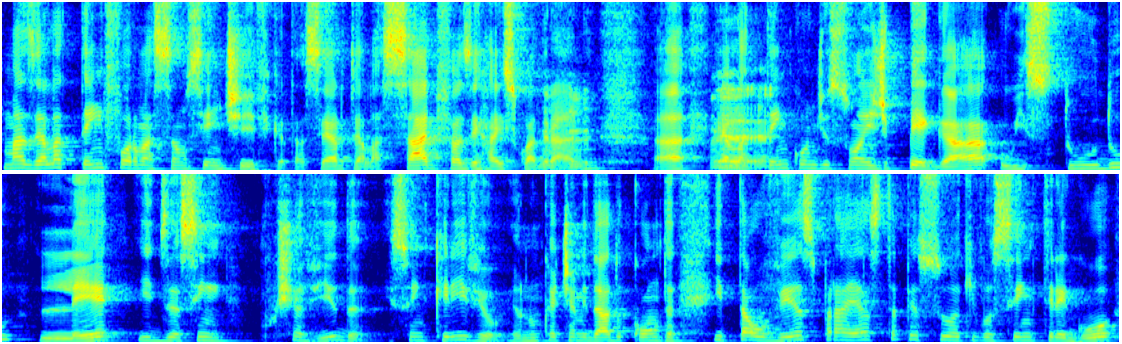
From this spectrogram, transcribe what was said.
mas ela tem formação científica, tá certo? Ela sabe fazer raiz quadrada. Uhum. Tá? Ela é. tem condições de pegar o estudo, ler e dizer assim: puxa vida, isso é incrível, eu nunca tinha me dado conta. E talvez para esta pessoa que você entregou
